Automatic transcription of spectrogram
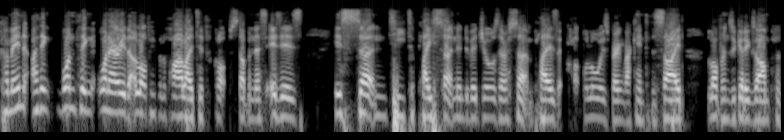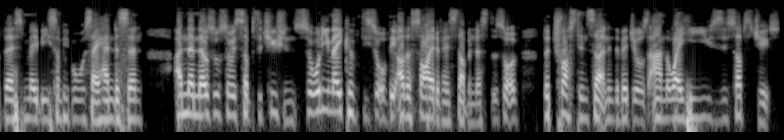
Come in. I think one thing, one area that a lot of people have highlighted for Klopp's stubbornness is his his certainty to play certain individuals. There are certain players that Klopp will always bring back into the side. Lovren's a good example of this. Maybe some people will say Henderson. And then there's also his substitutions. So what do you make of the sort of the other side of his stubbornness, the sort of the trust in certain individuals and the way he uses his substitutes?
